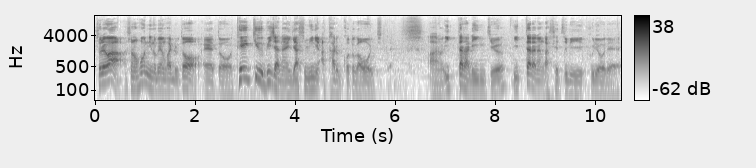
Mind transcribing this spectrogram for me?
それはその本人の弁を借りると,、えーと、定休日じゃない休みに当たることが多いっつって。あの行ったら臨休行ったらなんか設備不良で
